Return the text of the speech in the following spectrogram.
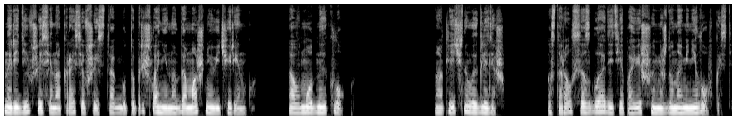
нарядившись и накрасившись так, будто пришла не на домашнюю вечеринку, а в модный клуб. «Отлично выглядишь», Постарался сгладить я повисшую между нами неловкость.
